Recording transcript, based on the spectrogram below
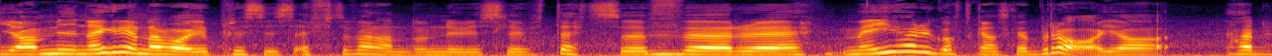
Ja, mina grenar var ju precis efter varandra nu i slutet så mm. för eh, mig har det gått ganska bra. Jag hade,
